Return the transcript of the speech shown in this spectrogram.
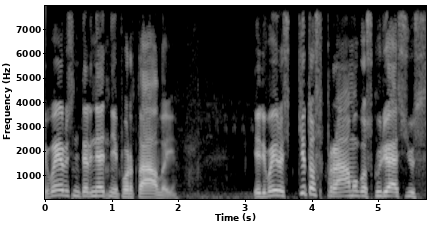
įvairūs internetiniai portalai ir įvairios kitos pramogos, kurias jūs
